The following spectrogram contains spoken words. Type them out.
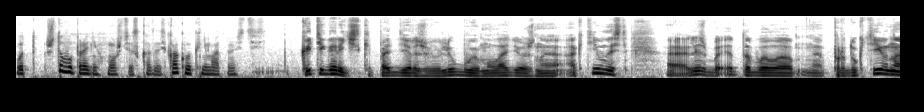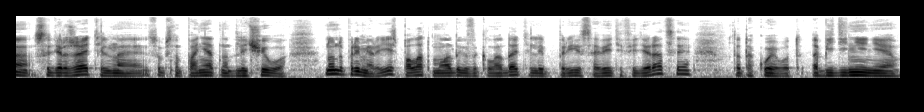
Вот что вы про них можете сказать, как вы к ним относитесь? Категорически поддерживаю любую молодежную активность, э, лишь бы это было э, продуктивно, содержательно, собственно, понятно для чего. Ну, например, есть палата молодых законодателей при Совете Федерации. Это такое вот объединение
